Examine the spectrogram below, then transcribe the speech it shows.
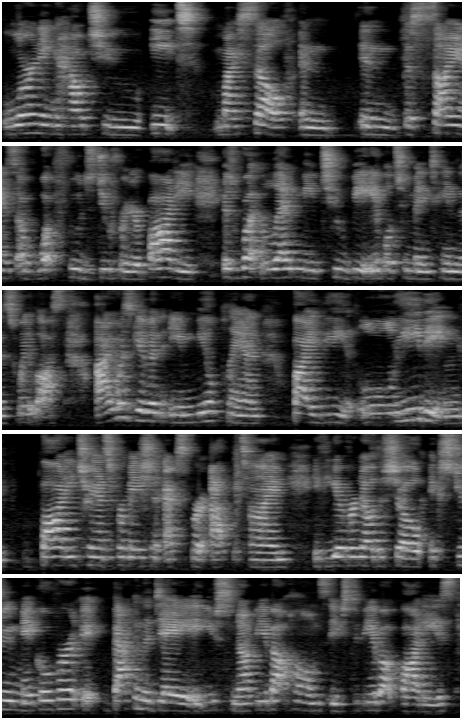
learning how to eat myself and in the science of what foods do for your body is what led me to be able to maintain this weight loss. I was given a meal plan by the leading body transformation expert at the time. If you ever know the show Extreme Makeover, it, back in the day, it used to not be about homes, it used to be about bodies.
